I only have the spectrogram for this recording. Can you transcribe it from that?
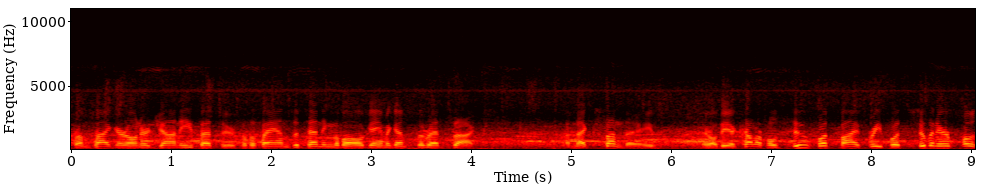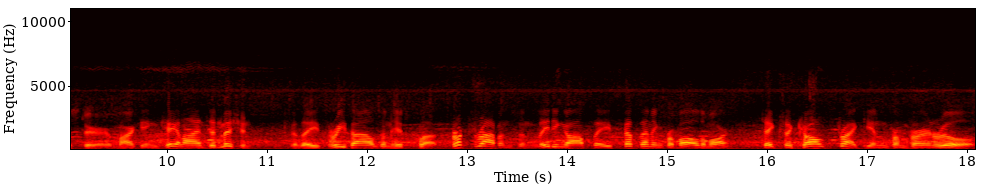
from Tiger owner John E. Fetzer for the fans attending the ball game against the Red Sox. And next Sunday, there will be a colorful two-foot by three-foot souvenir poster marking Kaline's admission to the 3,000 hit club. Brooks Robinson, leading off the fifth inning for Baltimore, takes a called strike in from Vern Ruhle.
